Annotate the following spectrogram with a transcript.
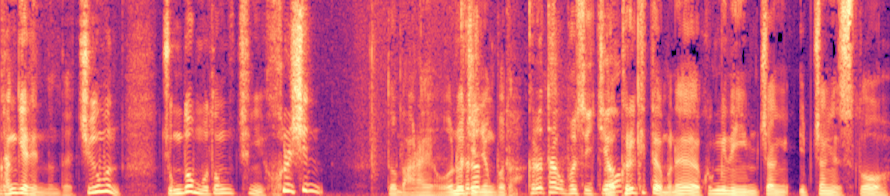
간결했는데 네. 지금은 중도 무동층이 훨씬 더 많아요. 어느 그렇, 진영보다. 그렇다고 볼 수 있죠. 어, 그렇기 때문에 국민의 입장 입장에서도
